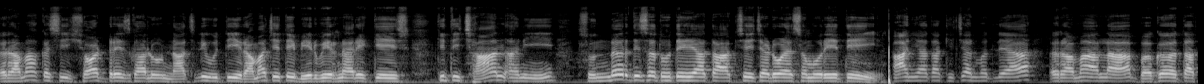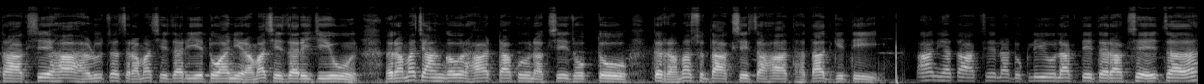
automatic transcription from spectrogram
रमा कशी शॉर्ट ड्रेस घालून नाचली होती. रमाचे ते भिरभिरणारे केस किती छान आणि सुंदर दिसत होते हे आता अक्षयच्या डोळ्यासमोर येते. आणि आता किचनमधल्या रमाला बघत आता अक्षय हा हळूचच रमा शेजारी येतो आणि रमा शेजारीची येऊन रमाच्या अंगावर हात टाकून अक्षय झोपतो. तर रमासुद्धा अक्षयचा हात हातात घेते. आणि आता अक्षयला डुकली येऊ लागते तर अक्षयचा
